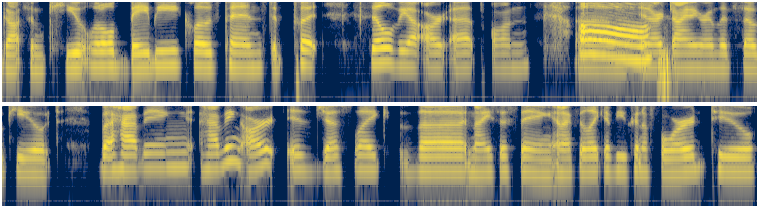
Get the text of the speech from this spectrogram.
got some cute little baby clothespins to put Sylvia art up on um, in our dining room. That's so cute. But having having art is just like the nicest thing, and I feel like if you can afford to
